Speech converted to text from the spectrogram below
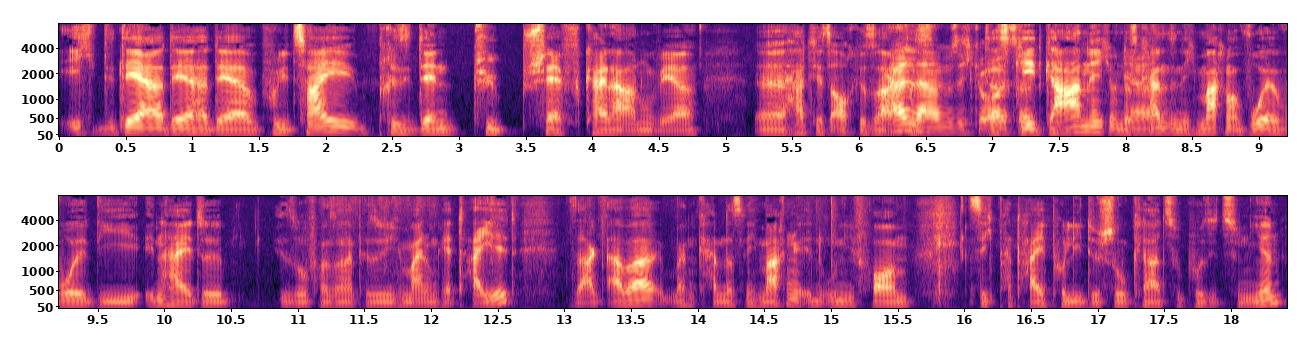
ich, der, der, der Polizeipräsident-Typ, Chef, keine Ahnung wer, äh, hat jetzt auch gesagt, Alle das, haben sich das geäußert. geht gar nicht und das Ja. kann sie nicht machen, obwohl er wohl die Inhalte so von seiner persönlichen Meinung her teilt, sagt aber, man kann das nicht machen, in Uniform sich parteipolitisch so klar zu positionieren.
